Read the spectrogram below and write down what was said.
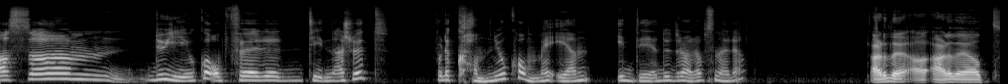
altså Du gir jo ikke opp før tiden er slutt. For det kan jo komme en idet du drar opp snøret. Er det det, er det, det at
